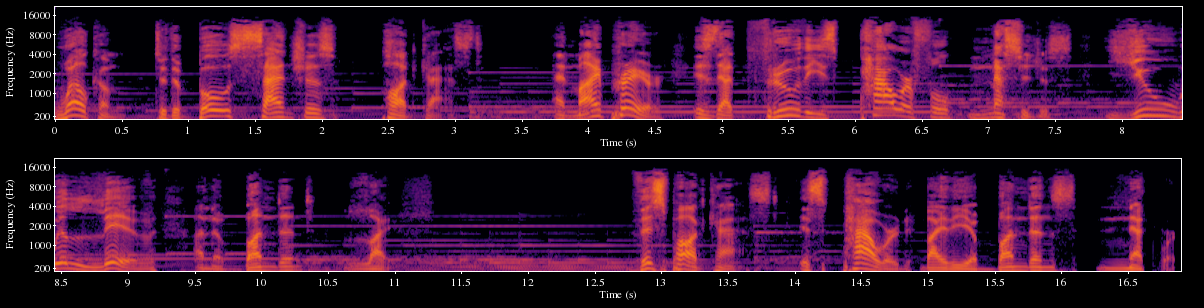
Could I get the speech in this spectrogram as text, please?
Welcome to the Bo Sanchez podcast. And my prayer is that through these powerful messages, you will live an abundant life. This podcast is powered by the Abundance Network.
